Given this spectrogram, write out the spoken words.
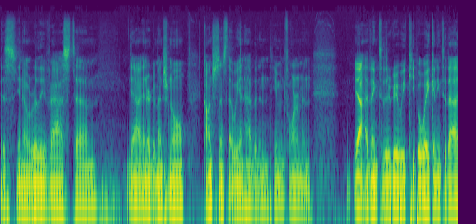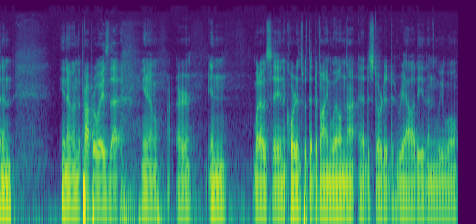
this, you know, really vast, um, yeah, interdimensional consciousness that we inhabit in human form. And yeah, I think to the degree we keep awakening to that and, you know, in the proper ways that, you know, are in what I would say in accordance with the divine will, not a distorted reality, then we will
